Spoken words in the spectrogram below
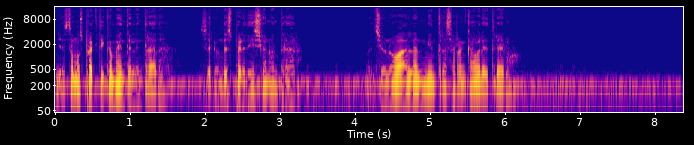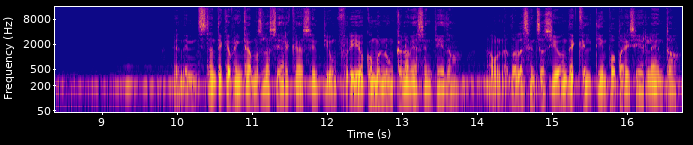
Ya estamos prácticamente en la entrada. Sería un desperdicio no entrar, mencionó Alan mientras arrancaba el letrero. En el instante que brincamos la cerca, sentí un frío como nunca lo había sentido, aunado a la sensación de que el tiempo parecía ir lento.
